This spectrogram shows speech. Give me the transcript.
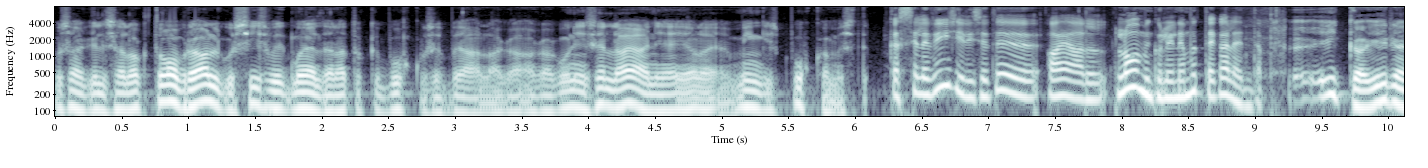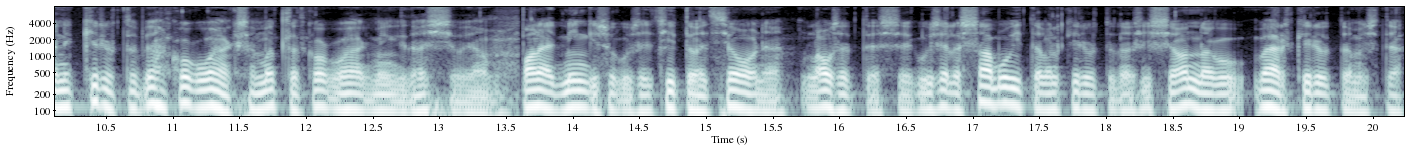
kusagil seal oktoobri algus, siis võid mõelda natuke puhkuse peale, aga, aga kuni selle ajani ei ole mingit puhkamist. kas selle füüsilise töö ajal loominguline mõte ka lendab? ikka, kirjanik kirjutab jah, kogu aeg, sa mõtled kogu aeg mingeid asju ja paned mingisuguseid situatsioone lausetesse, kui sellest saab huvitavalt kirjutada, siis see on nagu väärt kirjutamist ja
